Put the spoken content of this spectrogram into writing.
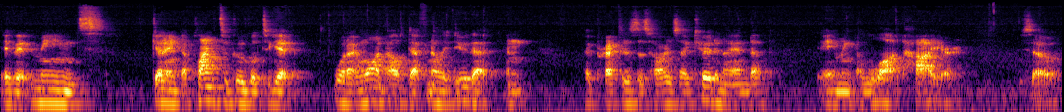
if it means getting applying to Google to get what I want, I'll definitely do that. And I practiced as hard as I could, and I end up aiming a lot higher. So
